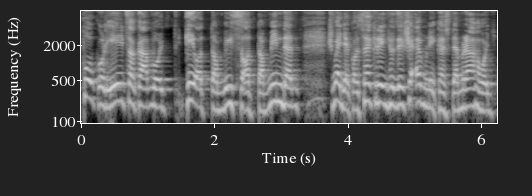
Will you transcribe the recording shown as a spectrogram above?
Pókoli éjszakám volt, kiadtam, visszaadtam mindent, és megyek a szekrényhöz, és emlékeztem rá, hogy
